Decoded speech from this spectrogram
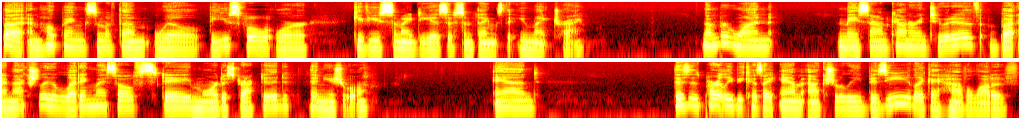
But I'm hoping some of them will be useful or give you some ideas of some things that you might try. Number one may sound counterintuitive, but I'm actually letting myself stay more distracted than usual. And this is partly because I am actually busy. Like, I have a lot of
